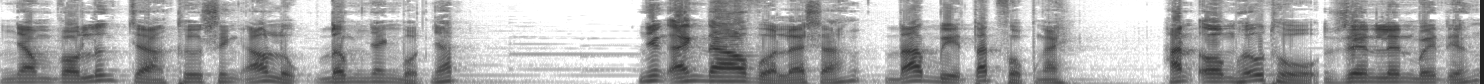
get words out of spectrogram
nhằm vào lưng chàng thư sinh áo lục đâm nhanh một nhát. Nhưng ánh đao vừa lóe sáng đã bị tắt phục ngay. Hắn ôm hữu thủ rên lên mấy tiếng.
